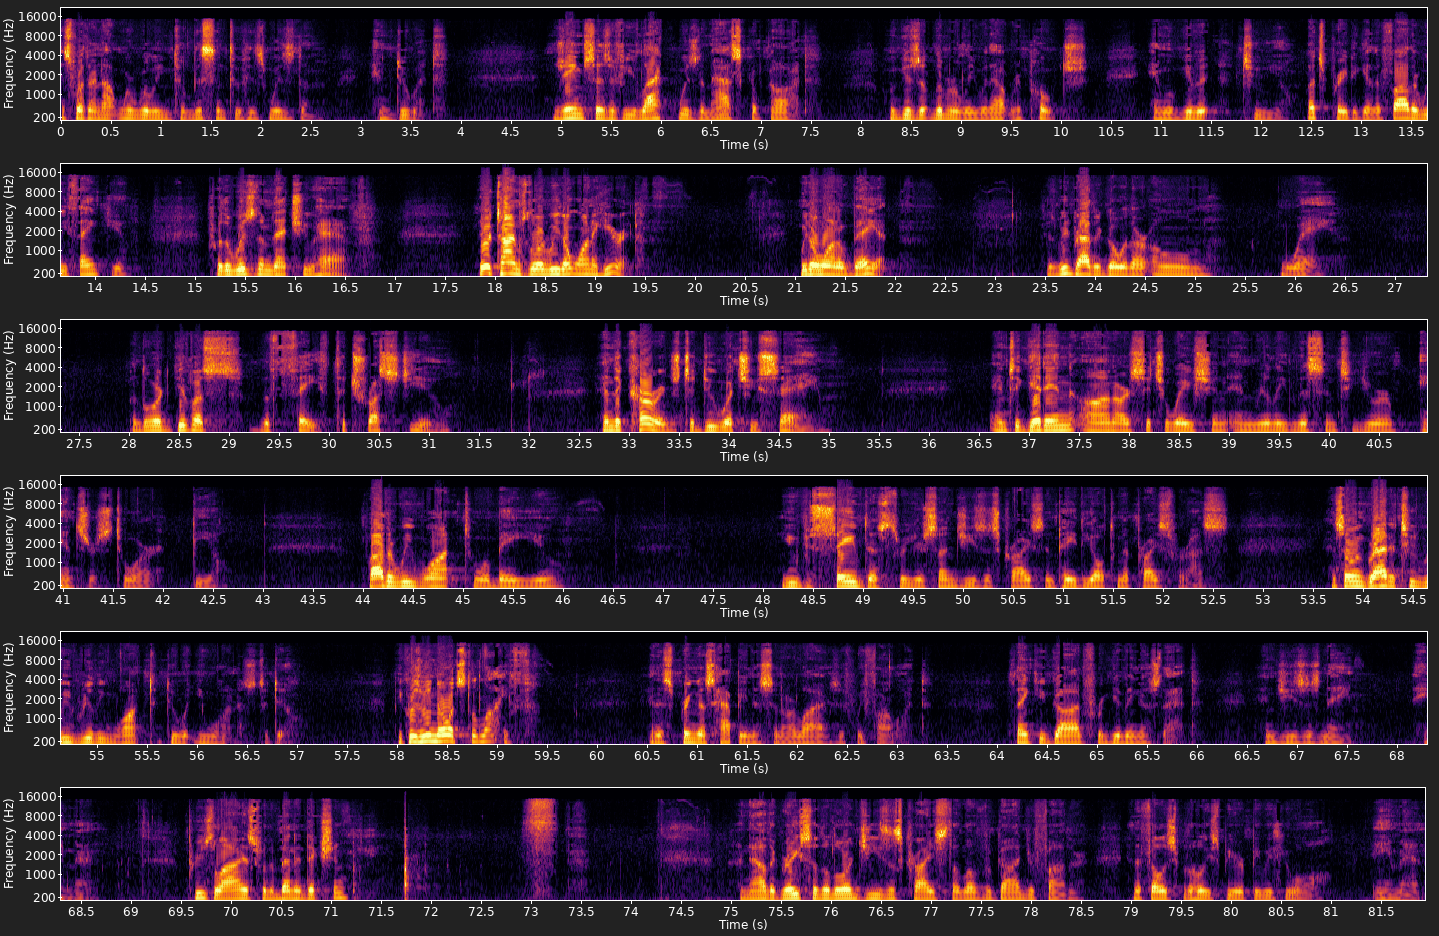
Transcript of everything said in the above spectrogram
It's whether or not we're willing to listen to His wisdom and do it. James says, if you lack wisdom, ask of God, who gives it liberally without reproach, and will give it to you. Let's pray together. Father, we thank you for the wisdom that you have. There are times, Lord, we don't want to hear it. We don't want to obey it. Because we'd rather go with our own way. But Lord, give us the faith to trust you and the courage to do what you say and to get in on our situation and really listen to your answers to our deal. Father, we want to obey you. You've saved us through your Son, Jesus Christ, and paid the ultimate price for us. And so, in gratitude, we really want to do what you want us to do because we know it's the life. And it's bring us happiness in our lives if we follow it. Thank you, God, for giving us that. In Jesus' name, amen. Please rise for the benediction. And now the grace of the Lord Jesus Christ, the love of God your Father, and the fellowship of the Holy Spirit be with you all. Amen.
